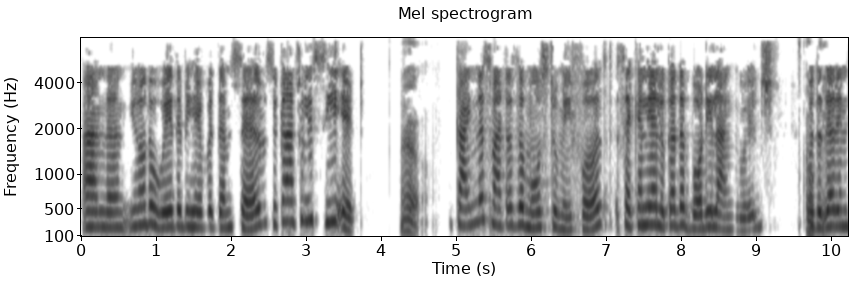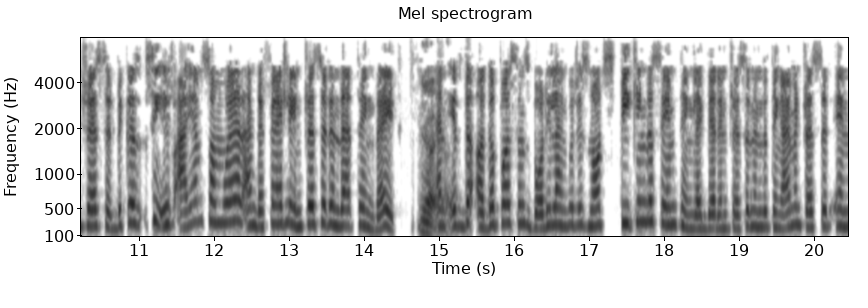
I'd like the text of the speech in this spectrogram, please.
and then, you know, the way they behave with themselves, you can actually see it yeah, kindness matters the most to me first. Secondly, I look at the body language, whether okay, they're interested. Because, see, if I am somewhere, I'm definitely interested in that thing, right? yeah, And yeah, if the other person's body language is not speaking the same thing, like they're interested in the thing I'm interested in,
